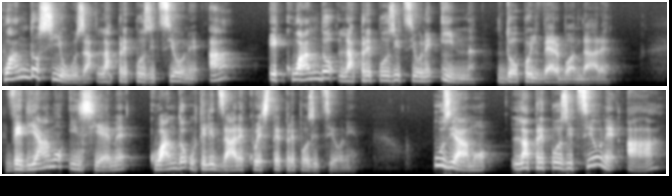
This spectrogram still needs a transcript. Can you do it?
quando si usa la preposizione a e quando la preposizione in dopo il verbo andare. Vediamo insieme quando utilizzare queste preposizioni. Usiamo la preposizione a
